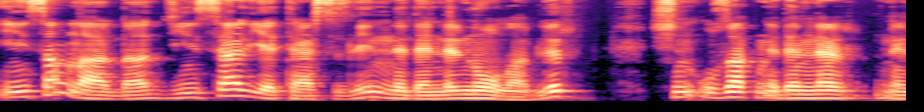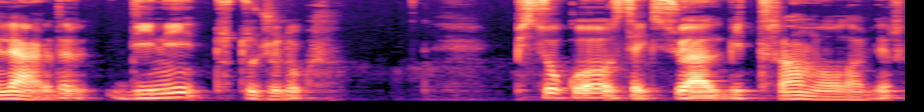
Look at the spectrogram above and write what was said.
insanlarda cinsel yetersizliğin nedenleri ne olabilir? Şimdi uzak nedenler nelerdir? Dini tutuculuk, psikoseksüel bir travma olabilir,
